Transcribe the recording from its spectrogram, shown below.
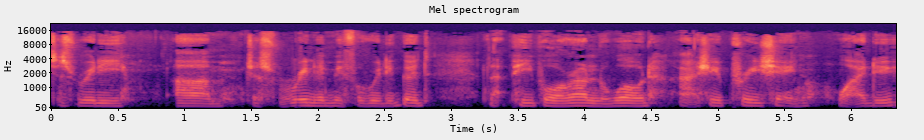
Just really um, just really made me feel really good that people around the world are actually appreciating what I do.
